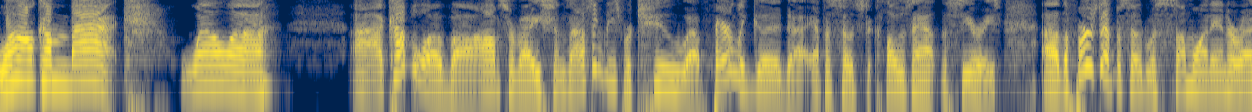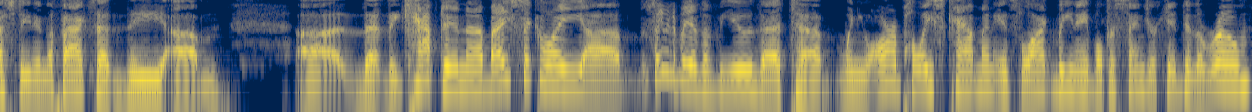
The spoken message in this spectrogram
Welcome back. Well, uh, uh, a couple of uh, observations. I think these were two uh, fairly good uh, episodes to close out the series. Uh, the first episode was somewhat interesting in the fact that the um, uh, that the captain basically seemed to be of the view that when you are a police captain, it's like being able to send your kid to the room.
